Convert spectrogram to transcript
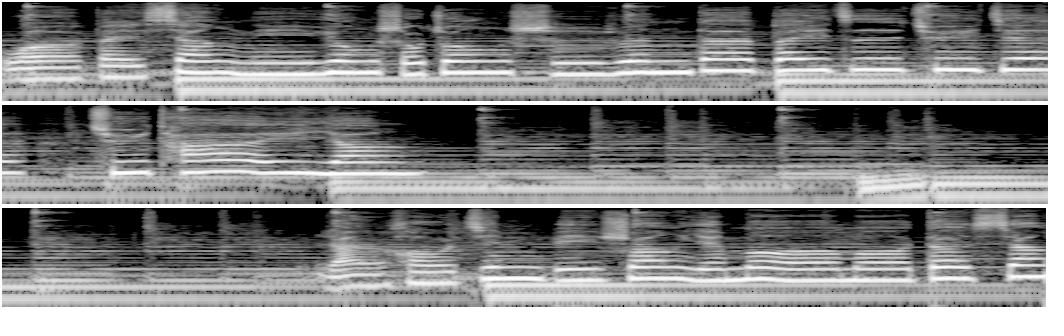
我背向你，用手中湿润的被子去接去太阳。然后紧闭双眼，默默地想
